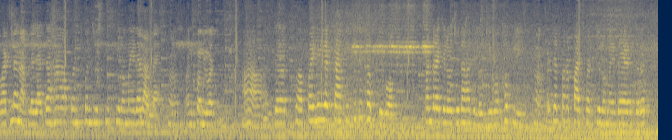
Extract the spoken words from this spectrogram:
वाटलं ना आपल्याला आता हा आपण पंचवीस तीस किलो मैदा लावलाय. हा. आणि कमी वाटत हा तर पहिली एक टाकी किती खपली बघ पंधरा किलोची दहा किलोची व खपली. हा. त्याच्यात परत पाच पाच किलो मैदा ऍड करत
